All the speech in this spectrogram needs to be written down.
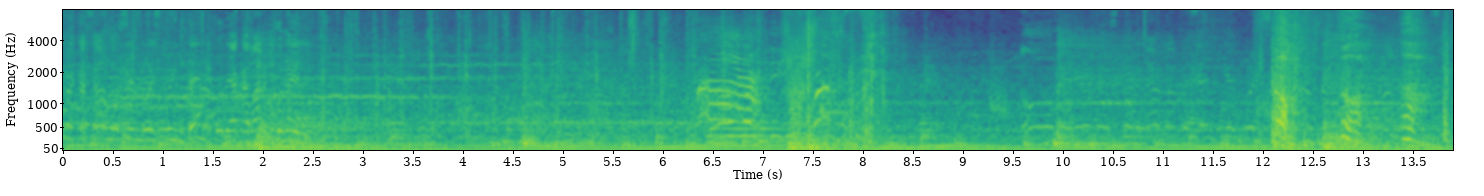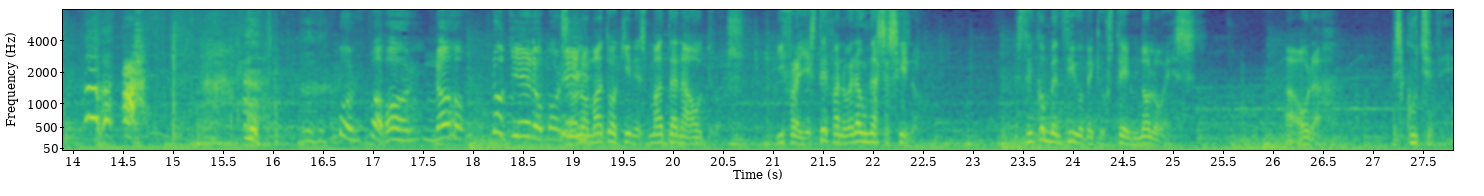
Fracasamos en nuestro intento de acabar con él. Favor, no. No quiero morir. Solo mato a quienes matan a otros. Y Fray Estéfano era un asesino. Estoy convencido de que usted no lo es. Ahora, escúcheme.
